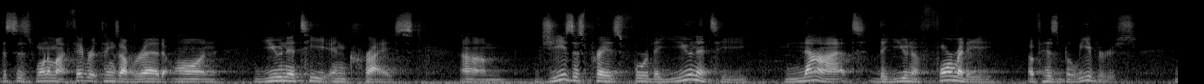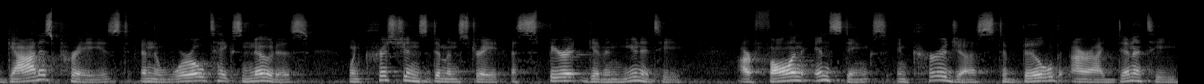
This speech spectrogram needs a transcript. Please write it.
this is one of my favorite things I've read on unity in Christ. Um, Jesus prays for the unity, not the uniformity of his believers. God is praised, and the world takes notice when Christians demonstrate a spirit given unity. Our fallen instincts encourage us to build our identity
